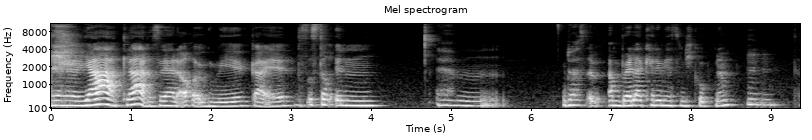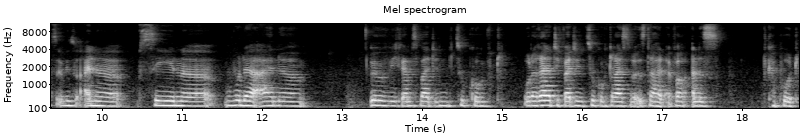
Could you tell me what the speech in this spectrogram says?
Äh, ja, klar, das wäre halt auch irgendwie geil. Das ist doch in. Ähm, du hast äh, Umbrella Academy hast du nicht geguckt, ne? Mhm. Das ist irgendwie so eine Szene, wo der eine irgendwie ganz weit in die Zukunft oder relativ weit in die Zukunft reist oder ist da halt einfach alles kaputt.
